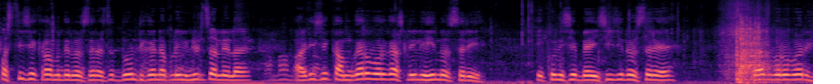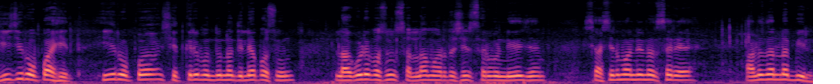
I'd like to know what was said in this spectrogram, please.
पस्तीस एकरामध्ये नर्सरी असं दोन ठिकाणी आपलं युनिट चाललेलं आहे. अडीचशे कामगार वर्ग असलेली ही नर्सरी एकोणीसशे ब्याऐंशीची नर्सरी आहे. त्याचबरोबर ही जी रोपं आहेत ही रोपं शेतकरी बंधूंना दिल्यापासून लागवडीपासून सल्ला मार्गदर्शन सर्व नियोजन शासनमान्य नर्सरी आहे. अनुदानला बिल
